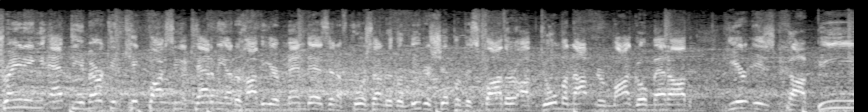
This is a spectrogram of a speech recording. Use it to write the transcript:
Training at the American Kickboxing Academy under Javier Mendez and, of course, under the leadership of his father, Abdulmanap Nurmagomedov. Here is Khabib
